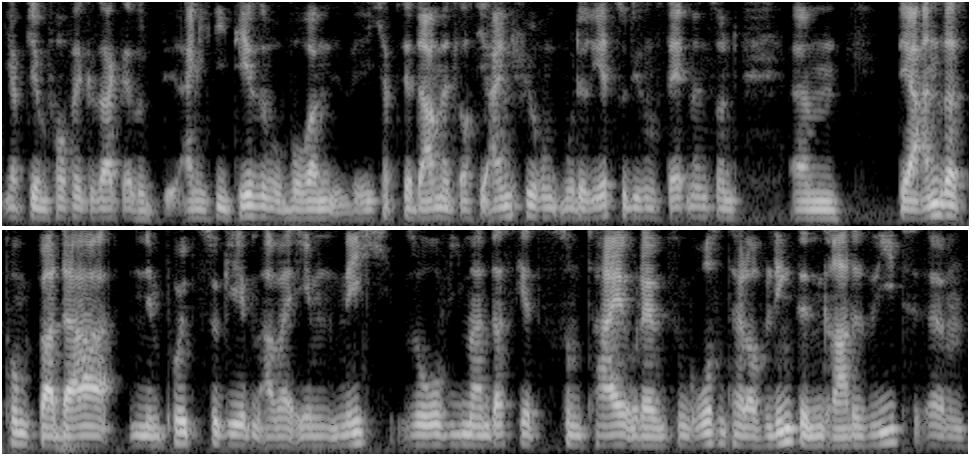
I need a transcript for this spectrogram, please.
ihr habt ja im Vorfeld gesagt, also eigentlich die These, woran, ich habe ja damals auch die Einführung moderiert zu diesen Statements und ähm, der Ansatzpunkt war da, einen Impuls zu geben, aber eben nicht so, wie man das jetzt zum Teil oder zum großen Teil auf LinkedIn gerade sieht, ähm,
